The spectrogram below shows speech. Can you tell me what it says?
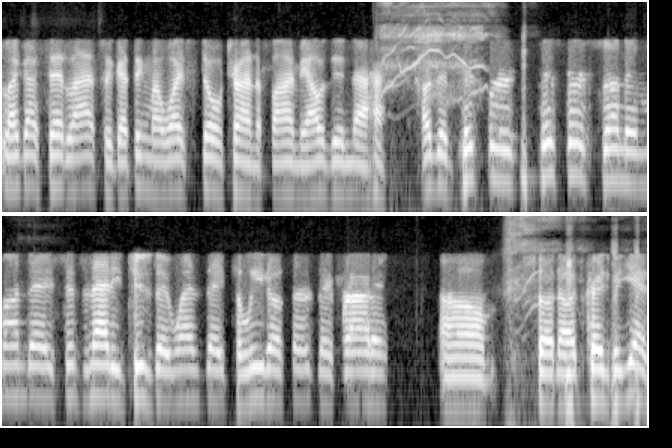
like I said last week, I think my wife's still trying to find me. I was in uh, I was in Pittsburgh, Pittsburgh Sunday, Monday, Cincinnati Tuesday, Wednesday, Toledo Thursday, Friday. Um, so no, it's crazy, but yes,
